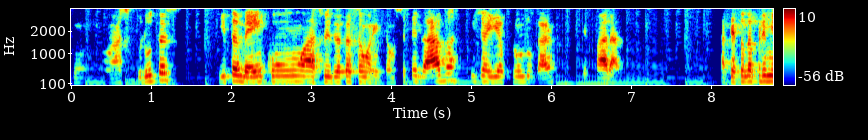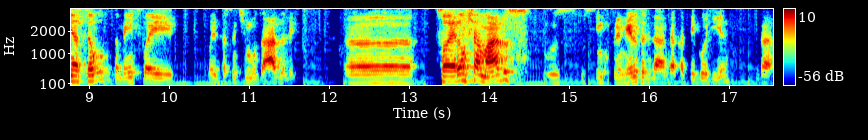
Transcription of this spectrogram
com as frutas e também com a sua hidratação ali. Então, você pegava e já ia para um lugar separado. A questão da premiação também foi, foi bastante mudado ali. Uh, só eram chamados os, os cinco primeiros da, da categoria, da,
